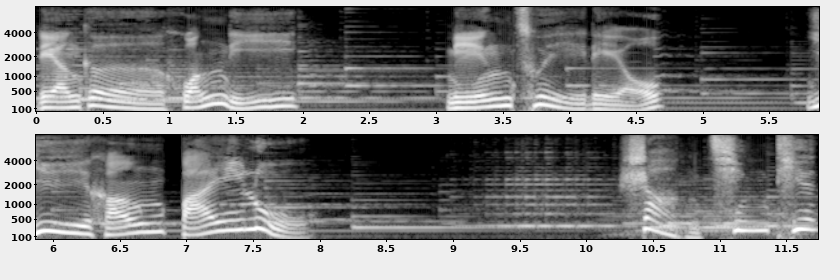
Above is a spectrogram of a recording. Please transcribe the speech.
两个黄鹂鸣翠柳，一行白鹭上青天。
